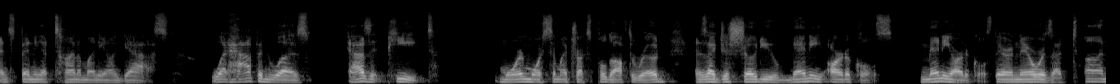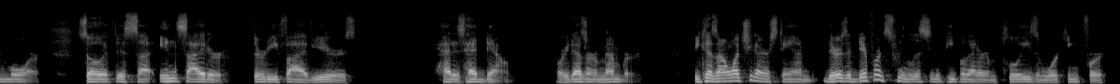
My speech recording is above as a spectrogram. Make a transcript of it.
and spending a ton of money on gas. What happened was, as it peaked, more and more semi trucks pulled off the road. And as I just showed you, many articles many articles there, and there was a ton more. So if this uh, insider, 35 years, had his head down or he doesn't remember, because I want you to understand there's a difference between listening to people that are employees and working for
